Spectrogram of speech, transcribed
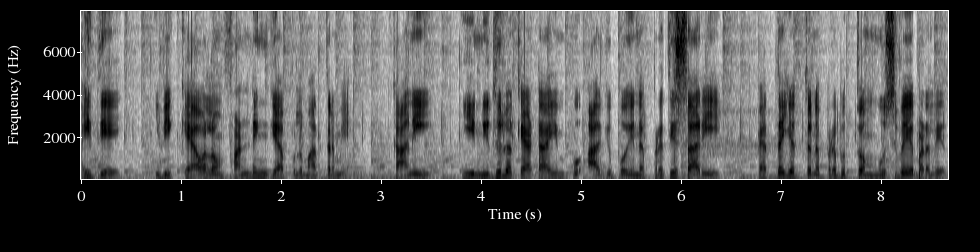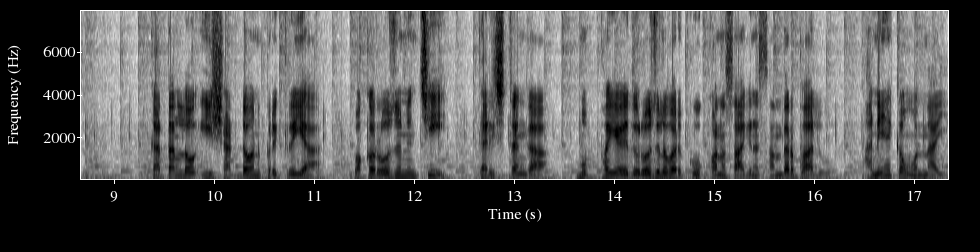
అయితే ఇవి కేవలం ఫండింగ్ గ్యాప్లు మాత్రమే. కానీ ఈ నిధుల కేటాయింపు ఆగిపోయిన ప్రతిసారి పెద్ద ఎత్తున ప్రభుత్వం మూసివేయబడలేదు. గతంలో ఈ షట్డౌన్ ప్రక్రియ ఒక రోజు నుంచి గరిష్టంగా ముప్పై ఐదు రోజుల వరకు కొనసాగిన సందర్భాలు అనేకం ఉన్నాయి.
